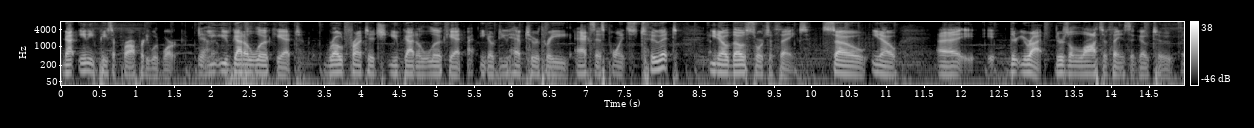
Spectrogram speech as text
not any piece of property would work Yeah. you, you've got to look at road frontage you've got to look at you know do you have two or three access points to it you know those sorts of things so you know uh, it, there, you're right there's a lots of things that go to uh,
